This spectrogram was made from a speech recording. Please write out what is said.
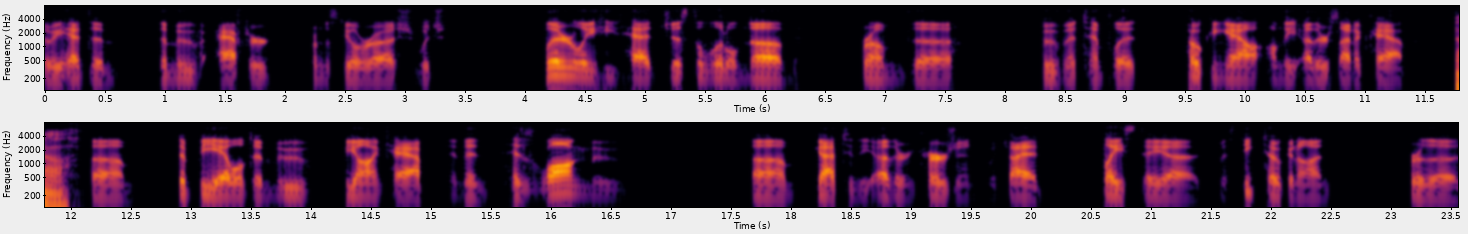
So he had to the move after from the Steel Rush, which literally he had just a little nub from the movement template poking out on the other side of Cap Oh. um, to be able to move beyond Cap, and then his long move um, got to the other incursion, which I had placed a uh, Mystique token on for the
